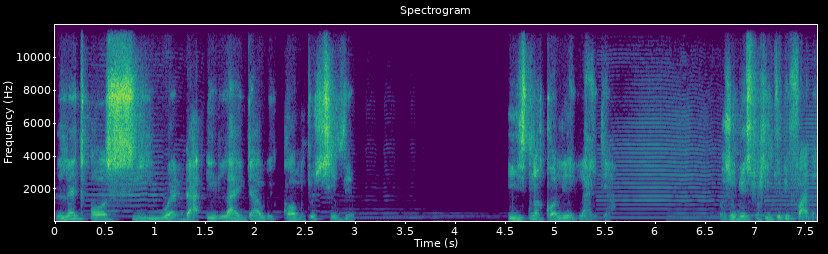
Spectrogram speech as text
let us see whether Elijah will come to save him. He's not calling Elijah, he's only speaking to the Father.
